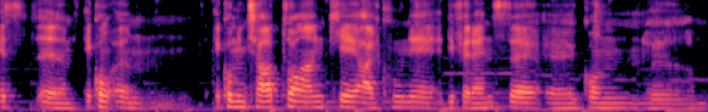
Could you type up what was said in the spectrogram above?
è, eh, è, um, è, cominciato anche alcune differenze eh, con, ehm,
